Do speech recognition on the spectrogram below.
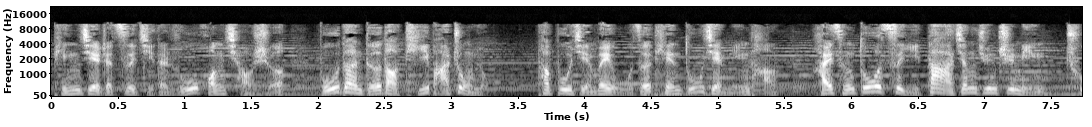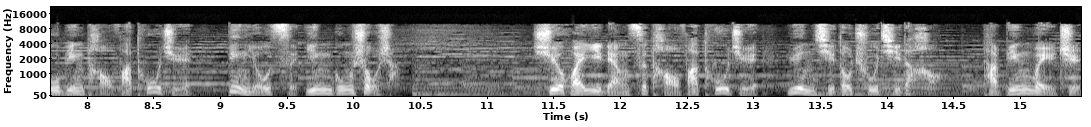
凭借着自己的如簧巧舌，不断得到提拔重用。他不仅为武则天督建明堂，还曾多次以大将军之名出兵讨伐突厥，并由此因功受赏。薛怀义两次讨伐突厥，运气都出奇的好。他兵未至，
